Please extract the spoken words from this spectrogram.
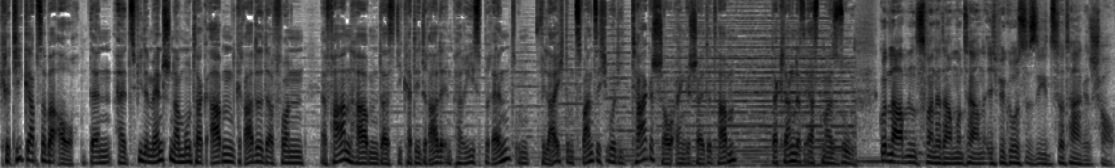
Kritik gab es aber auch, denn als viele Menschen am Montagabend gerade davon erfahren haben, dass die Kathedrale in Paris brennt und vielleicht um 20 Uhr die Tagesschau eingeschaltet haben, da klang das erstmal so. Guten Abend, meine Damen und Herren, ich begrüße Sie zur Tagesschau.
